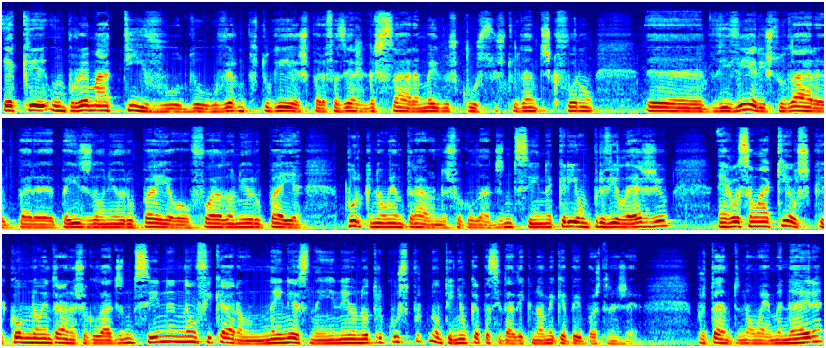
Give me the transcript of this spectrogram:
é que um programa ativo do governo português para fazer regressar a meio dos cursos estudantes que foram eh, viver e estudar para países da União Europeia ou fora da União Europeia porque não entraram nas faculdades de medicina, cria um privilégio em relação àqueles que, como não entraram nas faculdades de medicina, não ficaram nem nesse nem em nenhum outro curso porque não tinham capacidade económica para ir para o estrangeiro. Portanto, não é maneira,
